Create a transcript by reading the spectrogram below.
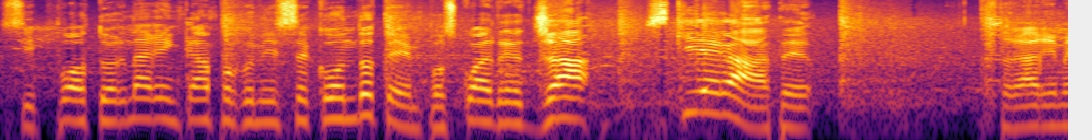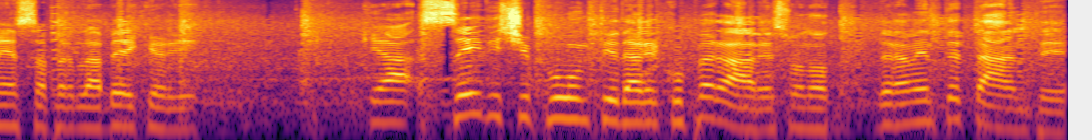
si può tornare in campo con il secondo tempo, squadre già schierate. Sarà rimessa per la Bakery che ha 16 punti da recuperare, sono veramente tanti.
